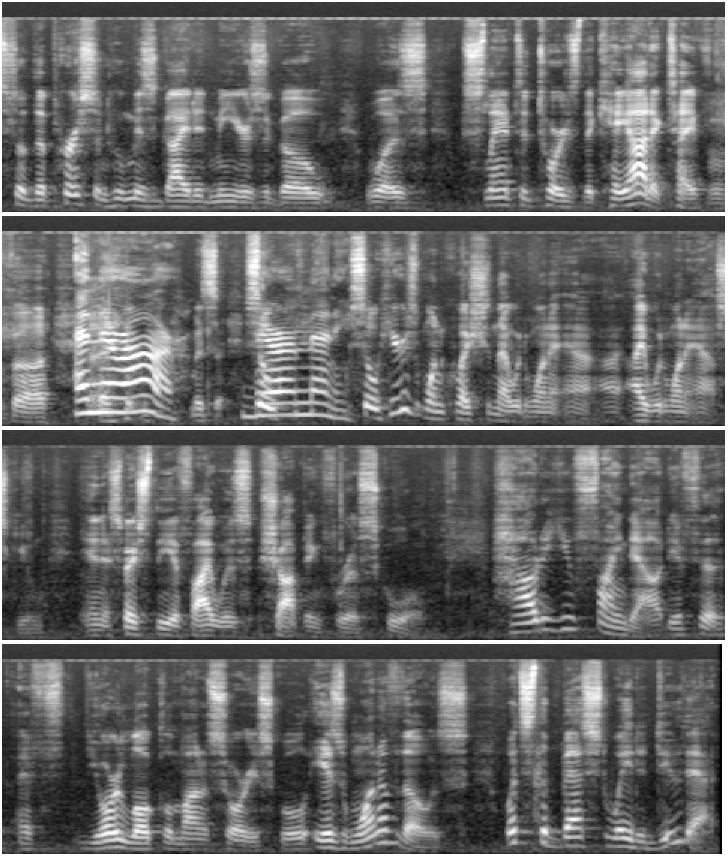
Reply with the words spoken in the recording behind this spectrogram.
so the person who misguided me years ago was slanted towards the chaotic type of. Uh, And there uh, are. mis- There are many. So here's one question I would want to I would want to ask you, and especially if I was shopping for a school. How do you find out if the, if your local Montessori school is one of those? What's the best way to do that?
